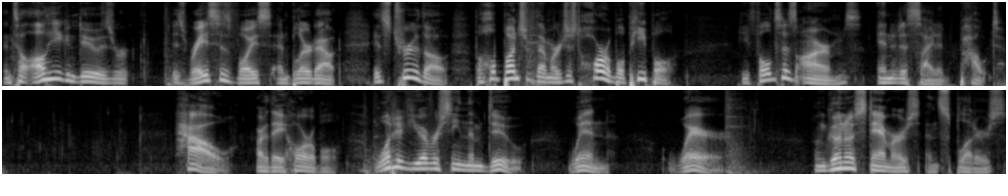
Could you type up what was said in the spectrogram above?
until all he can do is is raise his voice and blurt out, It's true, though. The whole bunch of them are just horrible people. He folds his arms in a decided pout. How are they horrible? What have you ever seen them do? When? Where? Unguno stammers and splutters.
